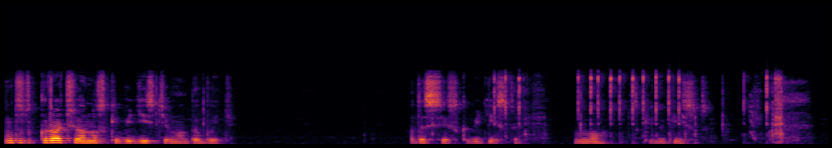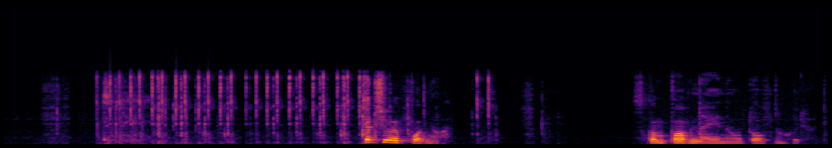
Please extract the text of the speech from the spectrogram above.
Ну тут, коротше, воно скібідістів треба бити. А де всі скібідісти? Ну, скібідіст. Коротше, ви поняли. З компа в неї неудобно гуляти.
